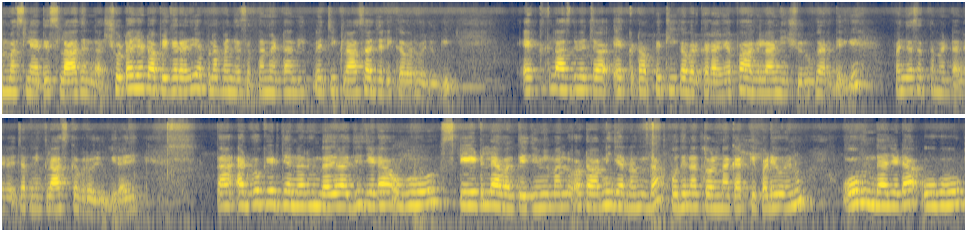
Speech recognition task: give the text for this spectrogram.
ਮਸਲਿਆਂ ਤੇ ਸਲਾਹ ਦਿੰਦਾ। ਛੋਟਾ ਜਿਹਾ ਟੌਪਿਕ ਹੈ ਰਾਜੇ, ਆਪਣਾ 5-7 ਮਿੰਟਾਂ ਦੀ ਵਿੱਚ ਹੀ ਕਲਾਸ ਅੱਜ ਜਿਹੜੀ ਕਵਰ ਹੋ ਜੂਗੀ। ਇੱਕ ਕਲਾਸ ਦੇ ਵਿੱਚ ਇੱਕ ਟੌਪਿਕ ਹੀ ਕਵਰ ਕਰਾਂਗੇ, ਆਪਾਂ ਅਗਲਾ ਨਹੀਂ ਸ਼ੁਰੂ ਕਰ ਦੇਗੇ 5-7 ਮਿੰਟਾਂ ਦੇ ਵਿੱਚ ਆਪਣੀ ਕਲਾਸ ਕਵਰ ਹੋ ਜੂਗੀ ਰਾਜੀ। ਤਾਂ ਐਡਵੋਕੇਟ ਜਨਰਲ ਹੁੰਦਾ ਜਿਹੜਾ ਜੀ, ਜਿਹੜਾ ਉਹ ਸਟੇਟ ਲੈਵਲ ਤੇ ਜਿਵੇਂ ਮੰਨ ਲਓ ਅਟਾਰਨੀ ਜਨਰਲ ਹੁੰਦਾ, ਉਹਦੇ ਨਾਲ ਤੁਲਨਾ ਕਰਕੇ ਪੜ੍ਹਿਓ ਇਹਨੂੰ। ਉਹ ਹੁੰਦਾ ਜਿਹੜਾ ਉਹ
